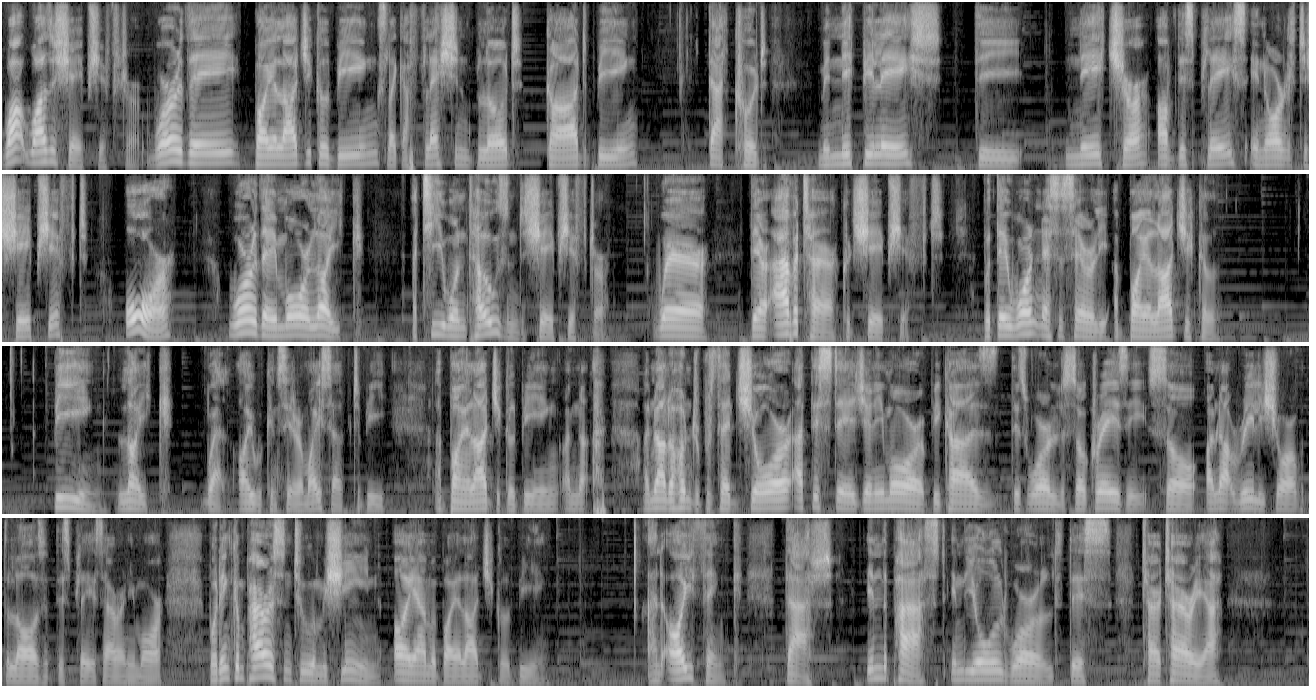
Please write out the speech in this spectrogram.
What was a shapeshifter? Were they biological beings like a flesh and blood god being that could manipulate the nature of this place in order to shapeshift? Or were they more like a T1000 shapeshifter where their avatar could shapeshift, but they weren't necessarily a biological being like, well, I would consider myself to be a biological being. I'm not I'm not 100% sure at this stage anymore because this world is so crazy. So I'm not really sure what the laws of this place are anymore. But in comparison to a machine, I am a biological being. And I think that in the past, in the old world, this Tartaria,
